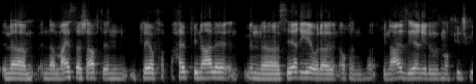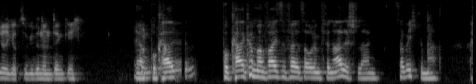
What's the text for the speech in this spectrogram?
in der, in der Meisterschaft, im Playoff-Halbfinale, in, in einer Serie oder auch in der Finalserie, das ist noch viel schwieriger zu gewinnen, denke ich. Ja, Pokal, Pokal kann man Weißenfels auch im Finale schlagen. Das habe ich gemacht.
